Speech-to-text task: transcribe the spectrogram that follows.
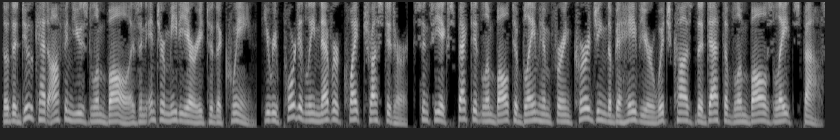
Though the Duke had often used Lamballe as an intermediary to the Queen, he reportedly never quite trusted her, since he expected Lamballe to blame him for encouraging the behaviour which caused the death of Lamballe's late spouse,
